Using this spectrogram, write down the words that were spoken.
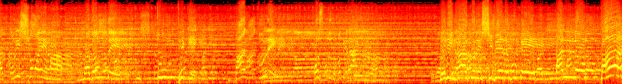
আর ওই সময়ে মা মদনদে তুম থেকে বান তুলে প্রস্তুত হতে দেরি না করে শিবের বুকে পারল পান।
